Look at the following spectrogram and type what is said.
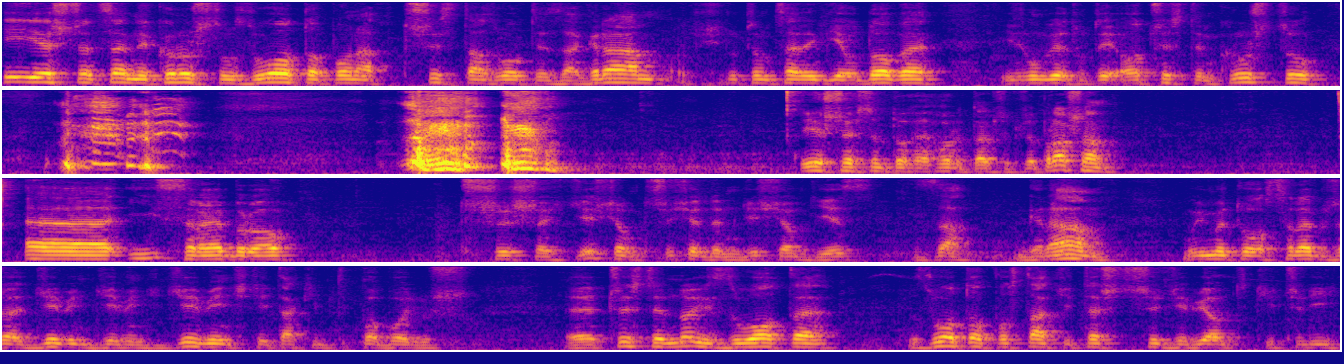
I jeszcze ceny kruszcu złoto ponad 300 zł za gram. Oczywiście tu są ceny giełdowe i mówię tutaj o czystym kruszcu. jeszcze jestem trochę chory, także przepraszam. E, I srebro 3,60, 3,70 jest za gram. Mówimy tu o srebrze 9,99, czyli takim typowo już e, czystym. No i złote. Złoto w postaci też 3,9, czyli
